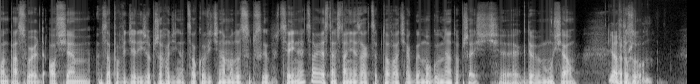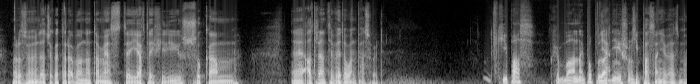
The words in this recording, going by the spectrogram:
One Password 8 zapowiedzieli, że przechodzi na całkowicie na model subskrypcyjny, co jestem w stanie zaakceptować, jakby mógłbym na to przejść, gdybym musiał. Ja Rozum Rozumiem, dlaczego to robią, natomiast ja w tej chwili już szukam e, alternatywy do OnePassword. KeePass? Chyba najpopularniejszy. Nie, KeePassa nie wezmę.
